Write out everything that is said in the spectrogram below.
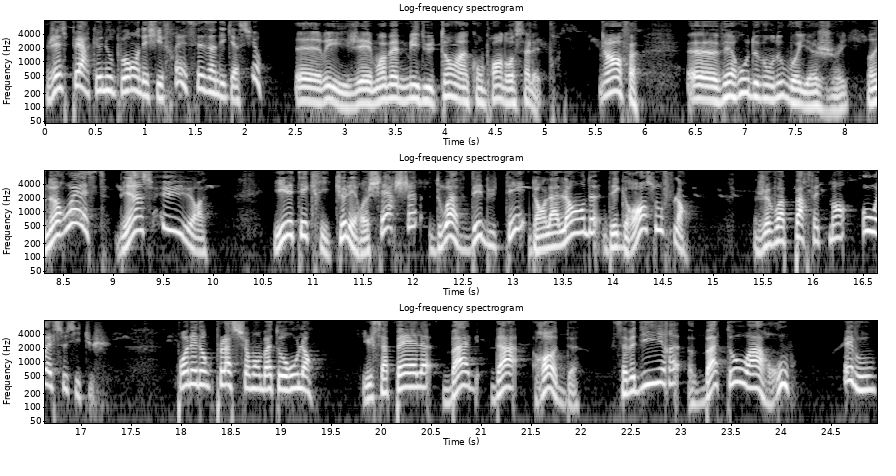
J'espère que nous pourrons déchiffrer ses indications. Eh oui, j'ai moi-même mis du temps à comprendre sa lettre. Enfin, euh, vers où devons-nous voyager? Au nord-ouest, bien sûr. Il est écrit que les recherches doivent débuter dans la lande des grands soufflants. Je vois parfaitement où elle se situe. Prenez donc place sur mon bateau roulant. Il s'appelle Bagdarod. Ça veut dire bateau à roues. Et vous,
